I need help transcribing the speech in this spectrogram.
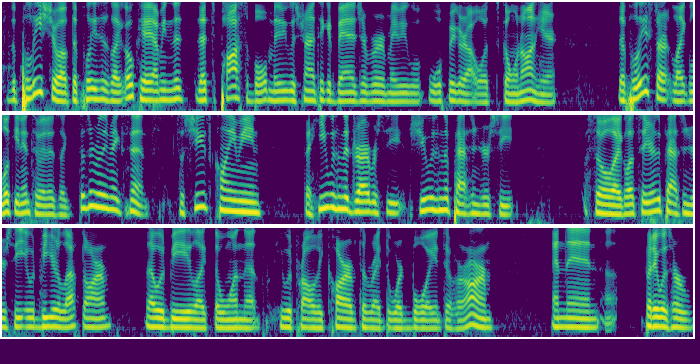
So the police show up. The police is like, okay, I mean that's that's possible. Maybe he was trying to take advantage of her. Maybe we'll, we'll figure out what's going on here. The police start like looking into it. It's like doesn't really make sense. So she's claiming that he was in the driver's seat, she was in the passenger seat. So like, let's say you're in the passenger seat, it would be your left arm. That would be like the one that he would probably carve to write the word boy into her arm, and then, uh, but it was her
